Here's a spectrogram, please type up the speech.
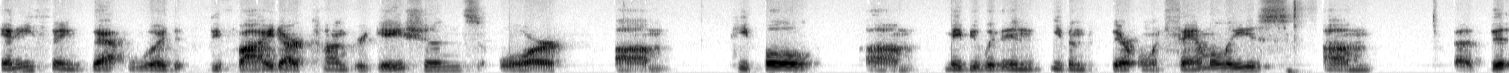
anything that would divide our congregations or um, people, um, maybe within even their own families, um, uh, th-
